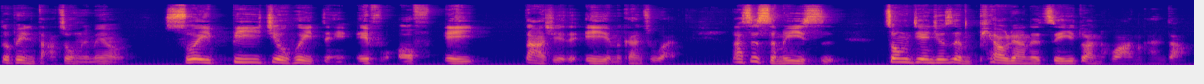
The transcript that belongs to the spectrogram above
都被你打中了没有？所以 B 就会等于 f of a 大写的 A 有没有看出来？那是什么意思？中间就是很漂亮的这一段话，有没有看到？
